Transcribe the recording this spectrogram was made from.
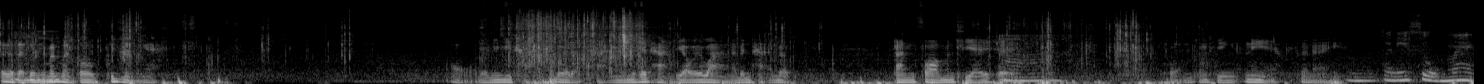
เออแต่ตัวนี้มันเหมือนตัวผู้หญิงไงอ๋อเดี๋ยวนี้มีฐานให้ด้วยแหละฐานมันไม่ใช่ฐานที่เอาไว้วางนะเป็นฐานแบบ กันฟอร์มมันเสียเฉอ๋ยอๆผมต้องทิ้งนี่ตัวไหนอืมตัวนี้สูงมาก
